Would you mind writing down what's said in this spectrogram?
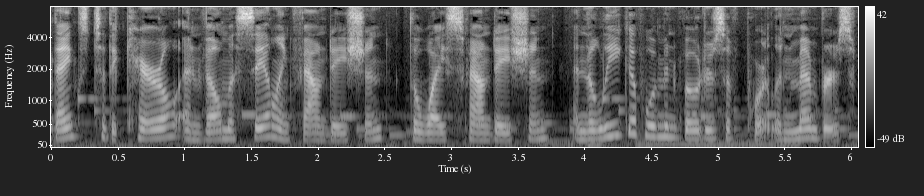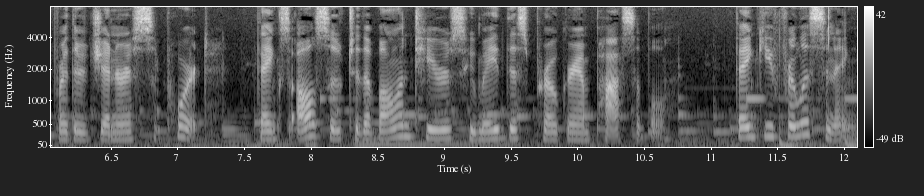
Thanks to the Carol and Velma Sailing Foundation, the Weiss Foundation, and the League of Women Voters of Portland members for their generous support. Thanks also to the volunteers who made this program possible. Thank you for listening.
